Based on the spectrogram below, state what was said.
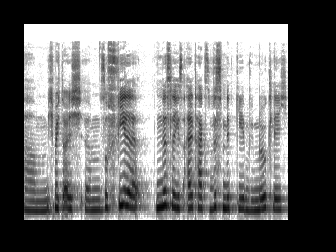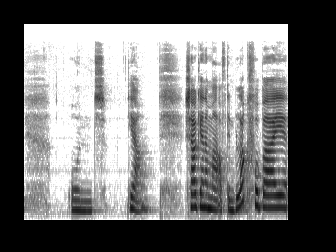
Ähm, ich möchte euch ähm, so viel nützliches Alltagswissen mitgeben wie möglich. Und ja, schau gerne mal auf dem Blog vorbei.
